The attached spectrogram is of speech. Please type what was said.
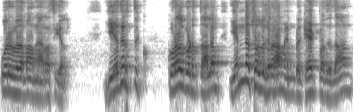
ஒரு விதமான அரசியல். எதிர்த்து குரல் கொடுத்தாலும் என்ன சொல்லுகிறான் என்று கேட்பதுதான்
